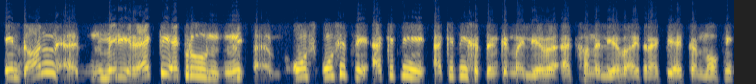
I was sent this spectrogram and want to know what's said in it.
En dan eh, met die rugby, ek bedoel nie, eh, ons ons het nie ek het nie ek het nie gedink in my lewe ek gaan 'n lewe uit rugby uit kan maak nie.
